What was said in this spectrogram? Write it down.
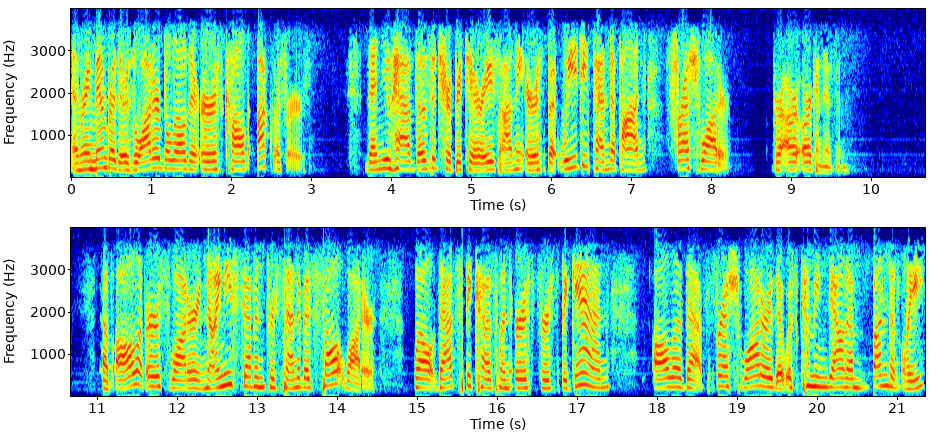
And remember, there's water below the Earth called aquifers. Then you have those tributaries on the Earth, but we depend upon fresh water for our organism. Of all of Earth's water, 97% of it's salt water. Well, that's because when Earth first began, all of that fresh water that was coming down abundantly,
